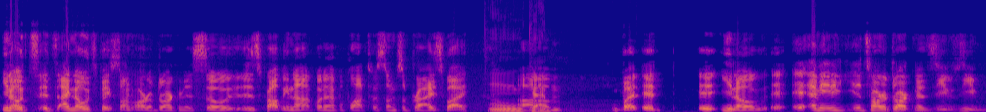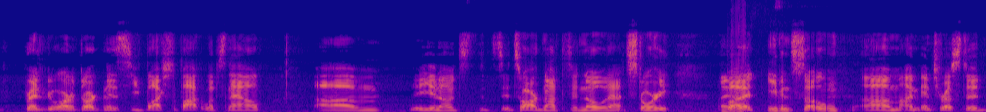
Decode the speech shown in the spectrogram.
you know, it's it's. I know it's based on Heart of Darkness, so it's probably not going to have a plot twist I'm surprised by. Mm, okay. Um, but it, it you know, it, it- I mean, it's Heart of Darkness. You you read Heart of Darkness. You've watched Apocalypse Now. Um, you know, it's, it's it's hard not to know that story. But even so, um, I'm interested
